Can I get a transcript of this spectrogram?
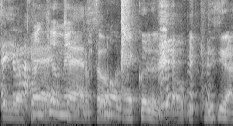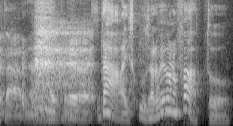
sì, ok, certo. È quello il biopic di Tina Turner. Eh, Dai, scusa, l'avevano fatto.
